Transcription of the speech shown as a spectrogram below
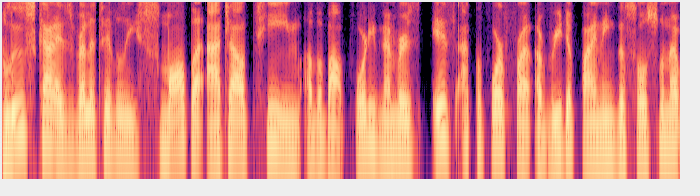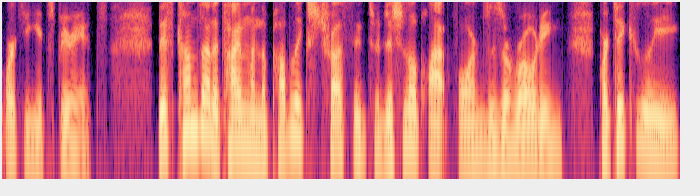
Bluesky's relatively small but agile team of about 40 members is at the forefront of redefining the social networking experience. This comes at a time when the public's trust in traditional platforms is eroding, particularly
